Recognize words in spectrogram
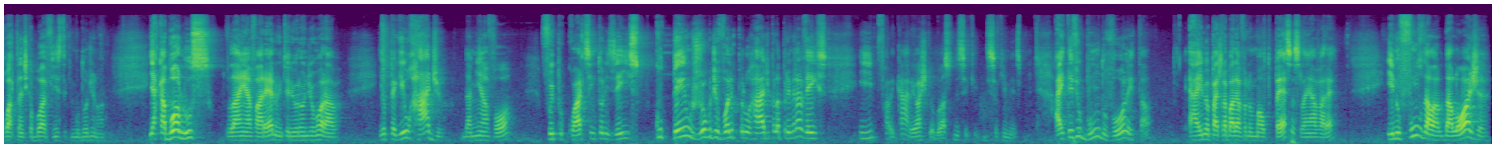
Ou Atlântica Boa Vista, que mudou de nome. E acabou a luz lá em Avaré, no interior onde eu morava. E eu peguei o rádio da minha avó, fui pro quarto, sintonizei e escutei um jogo de vôlei pelo rádio pela primeira vez. E falei, cara, eu acho que eu gosto disso aqui, disso aqui mesmo. Aí teve o boom do vôlei e tal. Aí meu pai trabalhava no Autopeças, lá em Avaré. E no fundo da, da loja,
